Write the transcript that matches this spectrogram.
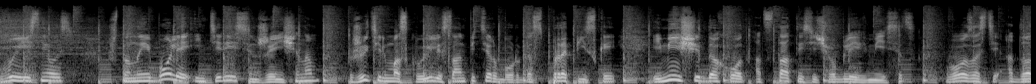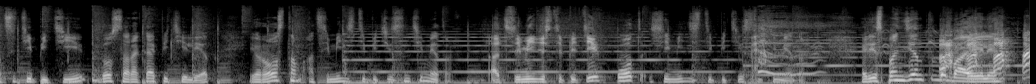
Выяснилось, что наиболее интересен женщинам житель Москвы или Санкт-Петербурга с пропиской, имеющий доход от 100 тысяч рублей в месяц, в возрасте от 25 до 45 лет и ростом от 75 сантиметров. От 75? От 75 сантиметров. Респонденты добавили,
